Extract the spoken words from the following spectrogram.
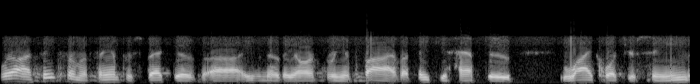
Well, I think from a fan perspective, uh, even though they are three and five, I think you have to like what you're seeing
